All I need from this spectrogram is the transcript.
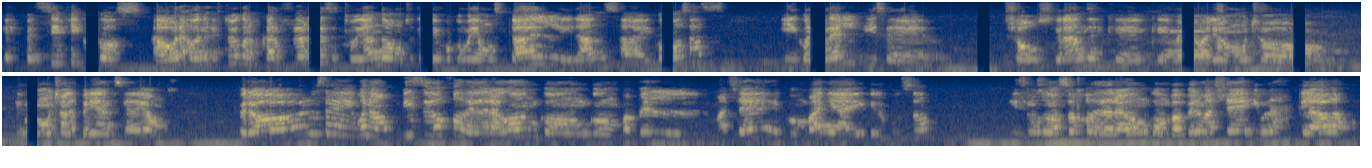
específicos. Ahora, bueno, estuve con Oscar Flores estudiando mucho tiempo comedia musical y danza y cosas. Y con él hice shows grandes que, que me valieron mucho, mucho la experiencia, digamos. Pero, no sé, bueno, hice ojos de dragón con, con papel maché, con baña ahí que lo puso. Hicimos unos ojos de dragón con papel maché y unas clavas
